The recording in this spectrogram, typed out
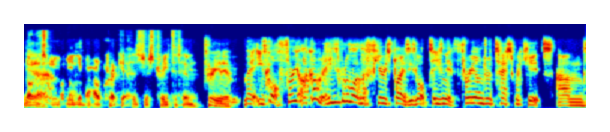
not Yeah. necessarily the media, but how cricket has just treated him. Treated him, mate. He's got three. I can't. He's got like the fewest players. He's got, isn't it, three hundred Test wickets and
